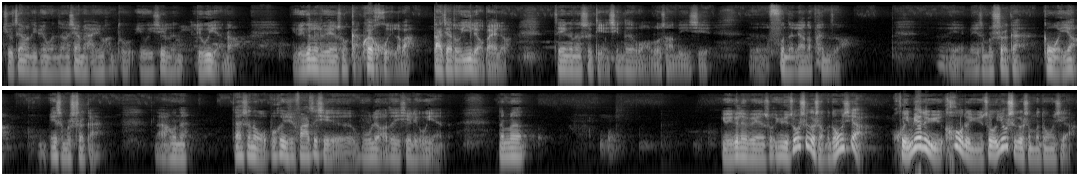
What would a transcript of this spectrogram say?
就这样的一篇文章，下面还有很多有一些人留言呢，有一个人留言说：“赶快毁了吧，大家都一了百了。”这个呢是典型的网络上的一些呃负能量的喷子，也没什么事儿干，跟我一样没什么事儿干。然后呢，但是呢，我不会去发这些无聊的一些留言。那么有一个留言说：“宇宙是个什么东西啊？毁灭的宇后的宇宙又是个什么东西啊？”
